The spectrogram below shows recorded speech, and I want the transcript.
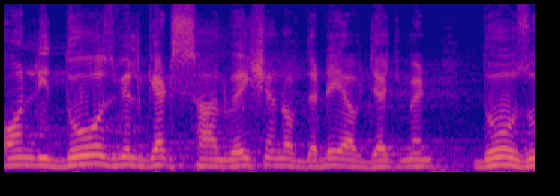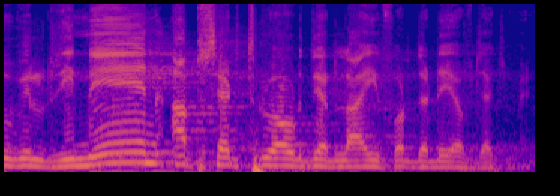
only those will get salvation of the day of judgment, those who will remain upset throughout their life for the day of judgment.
